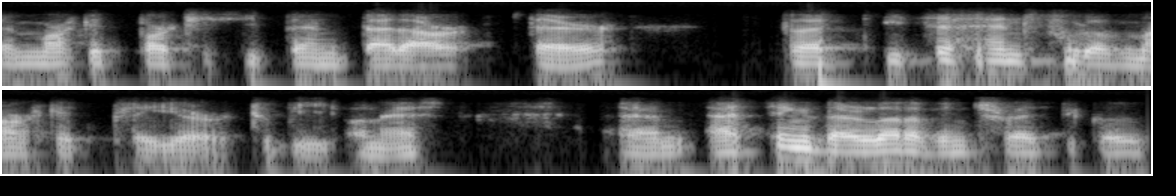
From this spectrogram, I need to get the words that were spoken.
uh, market participants that are there, but it's a handful of market players, to be honest. Um, I think there are a lot of interest because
